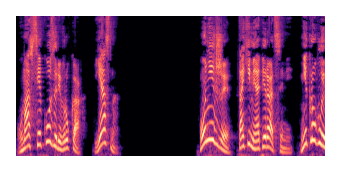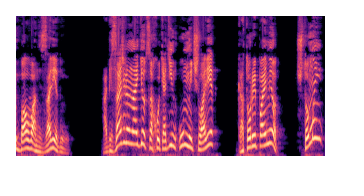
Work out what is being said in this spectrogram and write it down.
У нас все козыри в руках, ясно? У них же такими операциями не круглые болваны заведуют. Обязательно найдется хоть один умный человек, который поймет, что мы,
